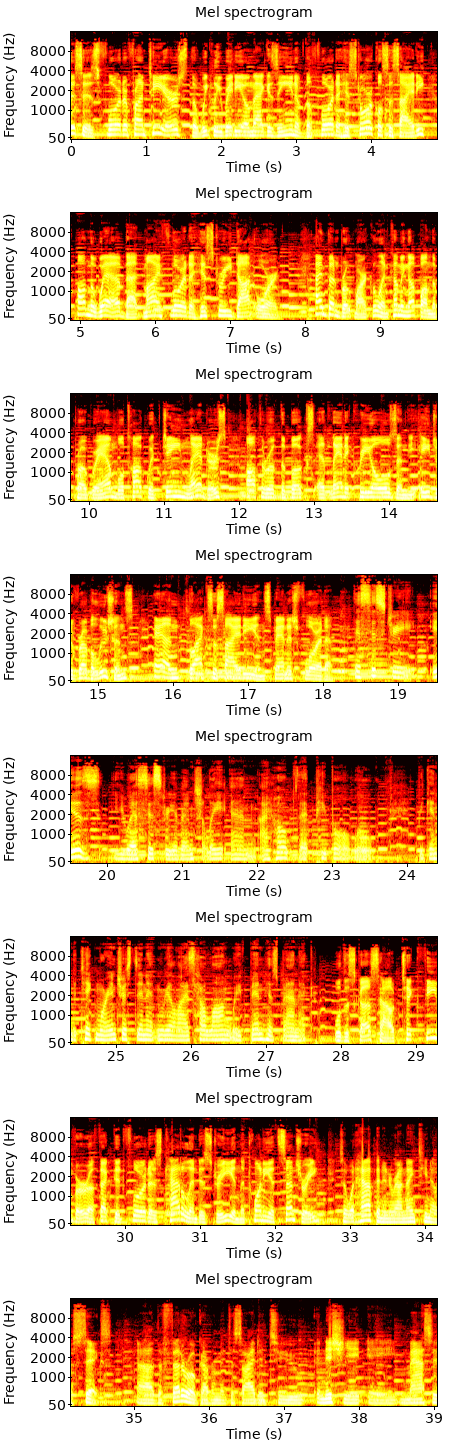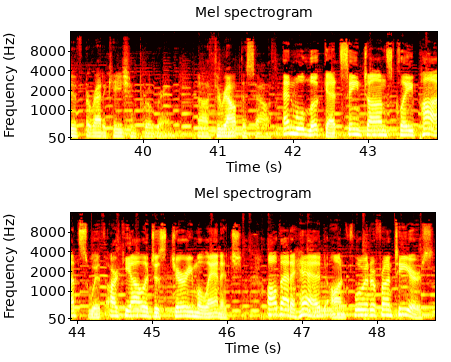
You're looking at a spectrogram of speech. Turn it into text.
This is Florida Frontiers, the weekly radio magazine of the Florida Historical Society, on the web at myfloridahistory.org. I'm Ben Brotemarkle, and coming up on the program, we'll talk with Jane Landers, author of the books Atlantic Creoles and the Age of Revolutions and Black Society in Spanish Florida. This history is U.S. history eventually, and I hope that people will begin to take more interest in it and realize how long we've been Hispanic. We'll discuss how tick fever affected Florida's cattle industry in the 20th century. So, what happened in around 1906? Uh, the federal government decided to initiate a massive eradication program uh, throughout the South. And we'll look at St. John's clay pots with archaeologist Jerry Milanich. All that ahead on Florida Frontiers.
